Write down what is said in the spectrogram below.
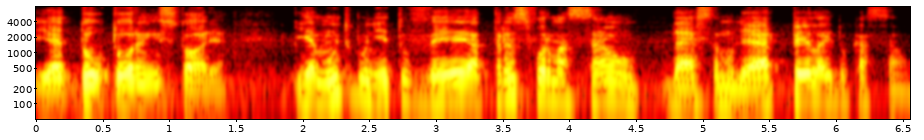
e é doutora em História. E é muito bonito ver a transformação dessa mulher pela educação.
